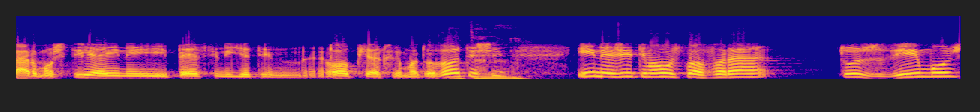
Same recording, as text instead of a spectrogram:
αρμοστία είναι η υπεύθυνη για την όποια χρηματοδότηση. Είναι ζήτημα όμως που αφορά τους Δήμους,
